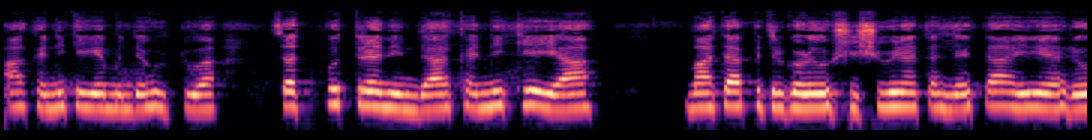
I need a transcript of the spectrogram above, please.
ಆ ಕನ್ನಿಕೆಗೆ ಮುಂದೆ ಹುಟ್ಟುವ ಸತ್ಪುತ್ರನಿಂದ ಕನ್ನಿಕೆಯ ಮಾತಾಪಿತೃಗಳು ಶಿಶುವಿನ ತಂದೆ, ತಾಯಿಯರು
